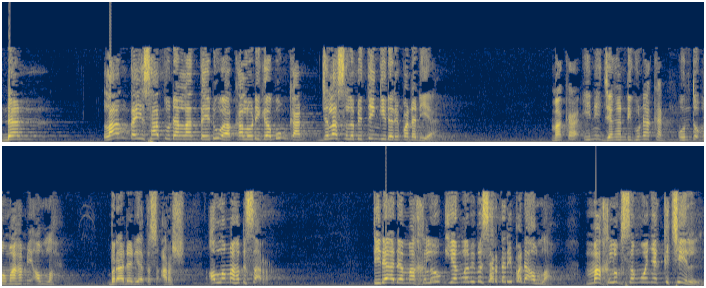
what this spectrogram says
Dan lantai satu dan lantai dua kalau digabungkan jelas lebih tinggi daripada dia maka ini jangan digunakan untuk memahami Allah berada di atas arsh. Allah maha besar. Tidak ada makhluk yang lebih besar daripada Allah. Makhluk semuanya kecil.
